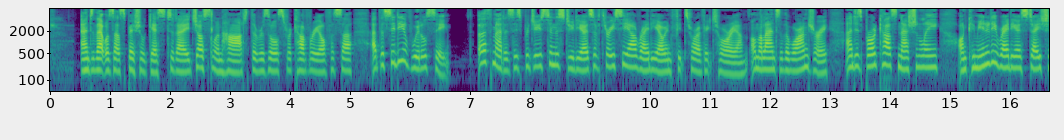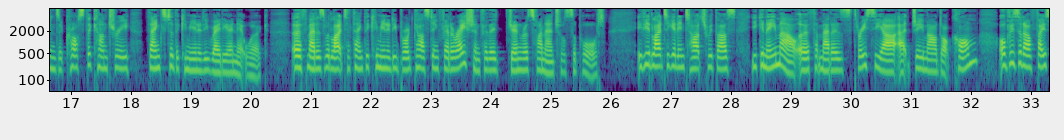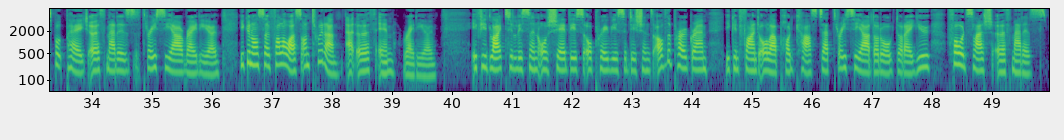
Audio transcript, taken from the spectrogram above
And that was our special guest today, Jocelyn Hart, the Resource Recovery Officer at the City of Whittlesea. Earth Matters is produced in the studios of 3CR Radio in Fitzroy, Victoria, on the lands of the Wurundjeri, and is broadcast nationally on community radio stations across the country thanks to the Community Radio Network. Earth Matters would like to thank the Community Broadcasting Federation for their generous financial support. If you'd like to get in touch with us, you can email earthmatters3cr at gmail.com or visit our Facebook page, Earth Matters 3CR Radio. You can also follow us on Twitter at EarthM Radio. If you'd like to listen or share this or previous editions of the program, you can find all our podcasts at 3cr.org.au forward slash Earth Matters.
